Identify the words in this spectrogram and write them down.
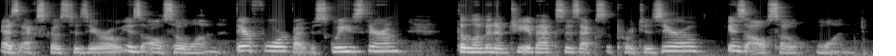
as x goes to 0 is also 1. Therefore, by the squeeze theorem, the limit of g of x as x approaches 0 is also 1.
